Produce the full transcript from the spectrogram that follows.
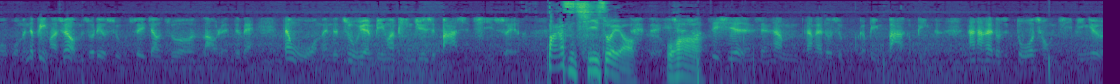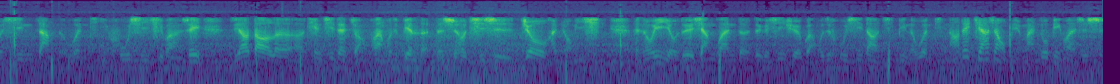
我我们的病患，虽然我们说六十五岁叫做老人，对不对？但我们的住院病患平均是八十七岁了。八十七岁哦，对对哇！这些人身上大概都是五个病、八个病的，那大概都是多重疾病，又有心脏的所以只要到了呃天气在转换或者变冷的时候，其实就很容易很容易有这个相关的这个心血管或者呼吸道疾病的问题，然后再加上我们有蛮多病患是失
